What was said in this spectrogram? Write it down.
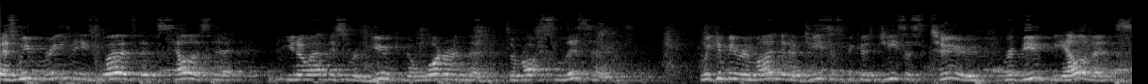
As we read these words that tell us that, you know, at this rebuke, the water and the, the rocks listened, we can be reminded of Jesus because Jesus too rebuked the elements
